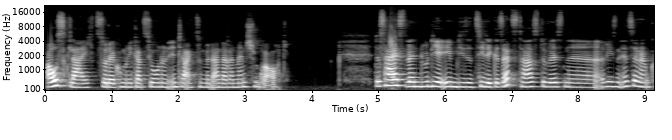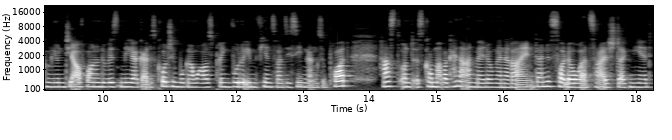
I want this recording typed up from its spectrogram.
Ausgleich zu der Kommunikation und Interaktion mit anderen Menschen braucht. Das heißt, wenn du dir eben diese Ziele gesetzt hast, du willst eine riesen Instagram-Community aufbauen und du willst ein mega geiles Coaching-Programm rausbringen, wo du eben 24-7 lang Support hast und es kommen aber keine Anmeldungen rein, deine Followerzahl stagniert,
